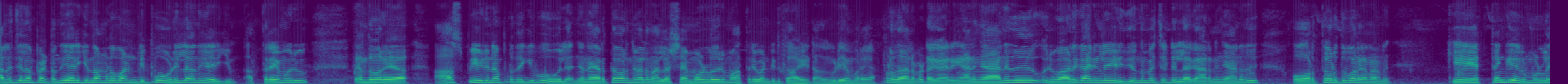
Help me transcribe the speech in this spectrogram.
അല്ല ചില പെട്ടെന്ന് വിചാരിക്കും നമ്മൾ വണ്ടി പോണില്ല എന്ന് വിചാരിക്കും. അത്രയും ഒരു എന്താ പറയുക ആ സ്പീഡിനപ്പുറത്തേക്ക് പോകില്ല ഞാൻ നേരത്തെ പറഞ്ഞ പോലെ നല്ല ക്ഷമയുള്ളവർ മാത്രമേ വണ്ടി എടുത്തായിട്ട് അതും കൂടി ഞാൻ പറയാം. പ്രധാനപ്പെട്ട കാര്യം ഞാൻ ഞാനിത് ഒരുപാട് കാര്യങ്ങൾ എഴുതിയൊന്നും വെച്ചിട്ടില്ല. കാരണം ഞാനിത് ഓർത്തോർത്ത് പറയാനാണ്. കയറ്റം കയറുമ്പോഴുള്ള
